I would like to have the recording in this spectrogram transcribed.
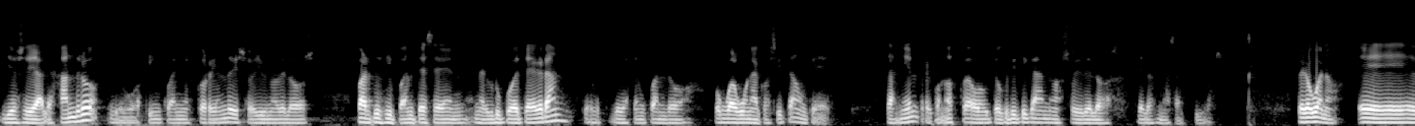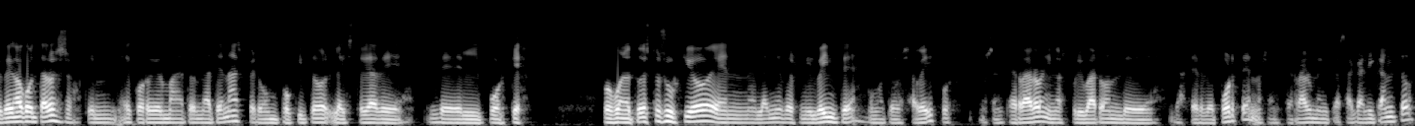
Yo soy Alejandro, llevo cinco años corriendo y soy uno de los participantes en, el grupo de Telegram, que de vez en cuando pongo alguna cosita, aunque también reconozco la autocrítica, no soy de los, de los más activos. Pero bueno, eh, vengo a contaros eso, que he corrido el maratón de Atenas, pero un poquito la historia del por qué. Pues bueno, todo esto surgió en el año 2020, como todos sabéis, pues nos encerraron y nos privaron de, hacer deporte, nos encerraron en casa Calicanto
